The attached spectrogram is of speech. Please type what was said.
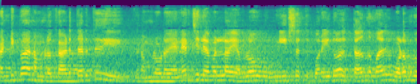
கண்டிப்பாக நம்மளுக்கு அடுத்தடுத்து நம்மளோட எனர்ஜி லெவலில் எவ்வளோ நீர் சத்து குறையுதோ அதுக்கு தகுந்த மாதிரி உடம்பு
